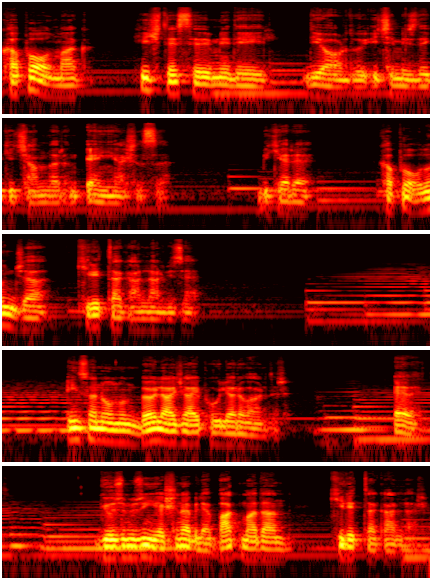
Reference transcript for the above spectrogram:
Kapı olmak hiç de sevimli değil diyordu içimizdeki çamların en yaşlısı. Bir kere kapı olunca kilit takarlar bize. İnsanoğlunun böyle acayip huyları vardır. Evet, gözümüzün yaşına bile bakmadan kilit takarlar.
